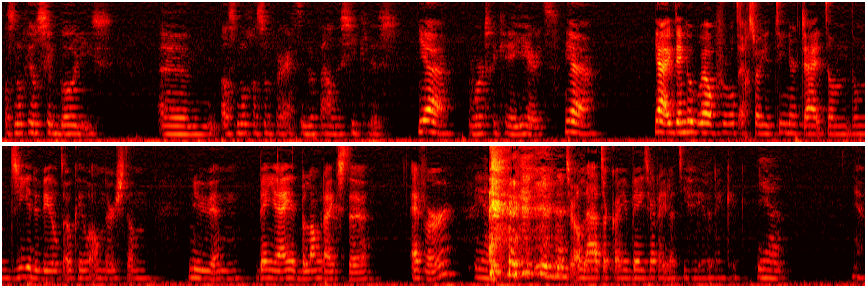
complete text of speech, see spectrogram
alsnog heel symbolisch. Ehm, alsnog alsof er echt een bepaalde cyclus Ja, wordt gecreëerd. ja. Ja, ik denk ook wel bijvoorbeeld echt zo je tienertijd, dan, dan zie je de wereld ook heel anders dan nu. En ben jij het belangrijkste ever. Ja. Terwijl later kan je beter relativeren, denk ik. ja. Ja.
